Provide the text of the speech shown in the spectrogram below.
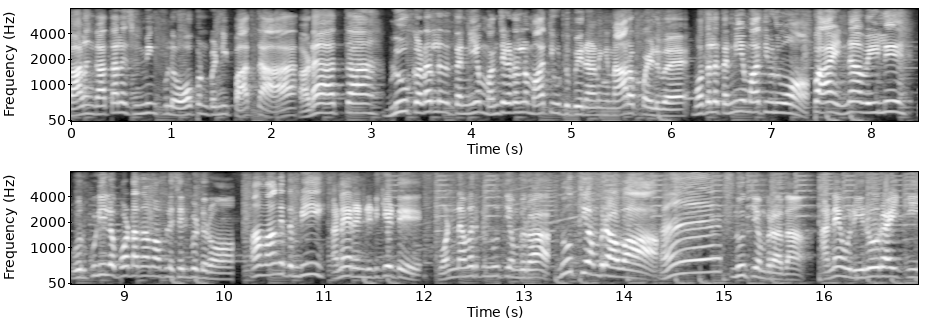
காலங்காத்தால ஸ்விம்மிங் பூல ஓபன் பண்ணி பார்த்தா அட ஆத்தா ப்ளூ கலர்ல இந்த தண்ணிய மஞ்சள் கலர்ல மாத்தி விட்டு போயிடானுங்க நாரப்பாயிலுவ. முதல்ல தண்ணிய மாத்தி விடுவோம். பா என்ன வெயிலு? ஒரு குழியில போட்டாதான் மாப்பிள்ள சரிப்பட்டு வரும் ஆ வாங்க தம்பி. அண்ணே ரெண்டு டிக்கெட் ஒன் ஹவருக்கு நூத்தி ஐம்பது ரூபா. நூத்தி ஐம்பது ரூபாவா? நூத்தி ஐம்பது ரூபா தான். அண்ணே ஒரு இருபது ரூபாய்க்கு.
